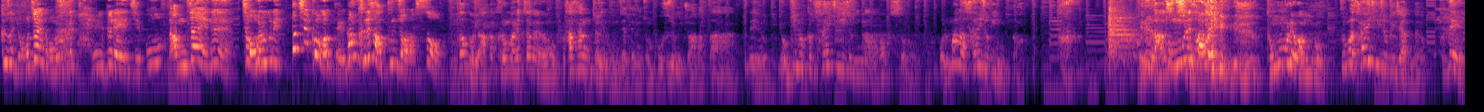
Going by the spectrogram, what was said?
그래서 여자애도 얼굴이 발그레해지고 남자애는 저 얼굴이 터질 것 같아. 난 그래서 아픈 줄 알았어. 누가 뭐 아까 그런 말 했잖아요. 사상적인 문제 때문에 좀 보수적일 줄 알았다. 근데 여, 여기만큼 사회주의적인 나라가 없어. 얼마나 사회적입니까? 애를. 동물의 사회. 동물의 왕국. 정말 사회주의적이지 않나요? 근데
